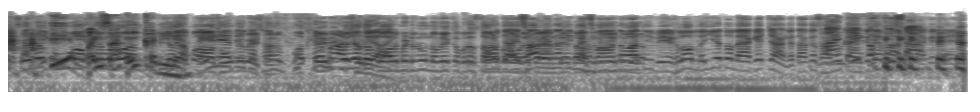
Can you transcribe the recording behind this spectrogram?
ਪੈਸਾ ਹੀ ਖੜੀ ਲਿਆ ਫੇੜਿਆਂ ਤੇ ਸਾਨੂੰ ਭੁੱਖੇ ਮਾਰ ਛੋੜਿਆ। ਗਵਰਨਮੈਂਟ ਨੂੰ ਨਵੇਂ ਕਬਰਸਤਾਨ ਬਣਾਉਣੇ ਸਾਹਿਬ ਪੈਂਦੇ ਇਹਨਾਂ ਦੀ ਦੱਸ ਮਹਿਮਾਨ ਨਹੀਂ ਨਵਾਜ਼ੀ ਵੇਖ ਲਓ ਲਈਏ ਤੋਂ ਲੈ ਕੇ ਝੰਗ ਤੱਕ ਸਾਨੂੰ ਟੈਂਕ ਦੇ ਭਾਗ ਲੈ ਕੇ ਗਏ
